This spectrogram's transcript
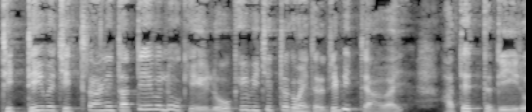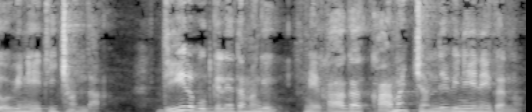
තිත්තේව චිත්‍රානි තතේව ලෝකේ. ලෝකේ විචිත්‍රකම විතර තිබිච්චාවයි අතෙත්ත දීරෝ විනේති ඡන්දා. දීර පුද්ගලයා තමන්ගේ මේ රාග කාමච්ඡන්දේ විනේනේ කරනවා.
